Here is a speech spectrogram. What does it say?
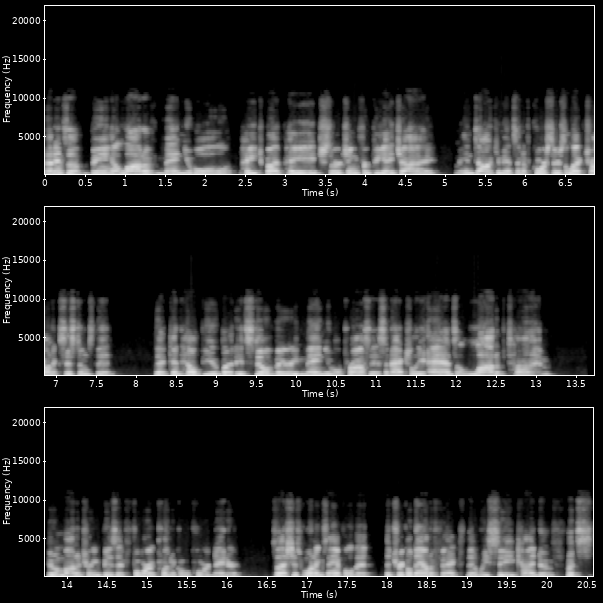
that ends up being a lot of manual page by page searching for PHI in documents. And of course, there's electronic systems that that can help you, but it's still a very manual process and actually adds a lot of time to a monitoring visit for a clinical coordinator. So that's just one example that the trickle down effect that we see kind of puts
